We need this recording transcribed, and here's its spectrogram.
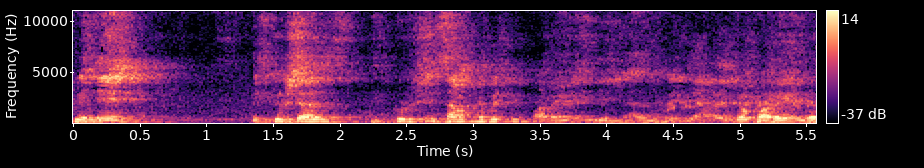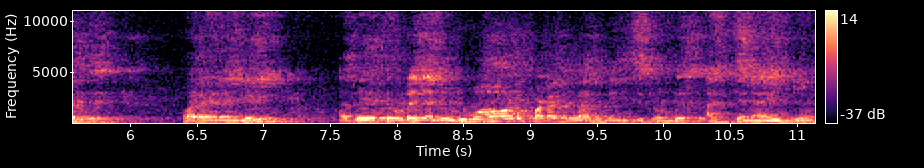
പിന്നെ തിക്കുഷ തിക്കുറിശി സാറിനെ പറ്റി പറയണമെങ്കിൽ അതിനെപ്പറ്റിയാണല്ലോ പറയേണ്ടത് പറയണമെങ്കിൽ അദ്ദേഹത്തിലൂടെ ഞാൻ ഒരുപാട് പടങ്ങൾ അഭിനയിച്ചിട്ടുണ്ട്. അച്ഛനായിട്ടും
